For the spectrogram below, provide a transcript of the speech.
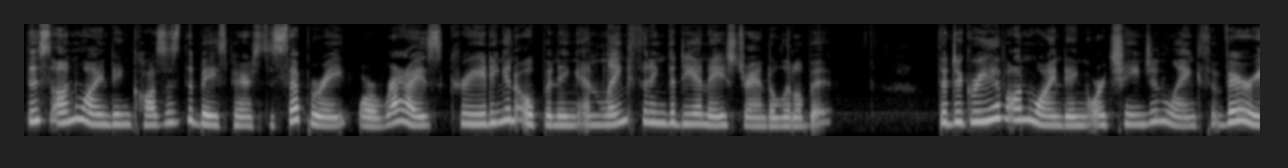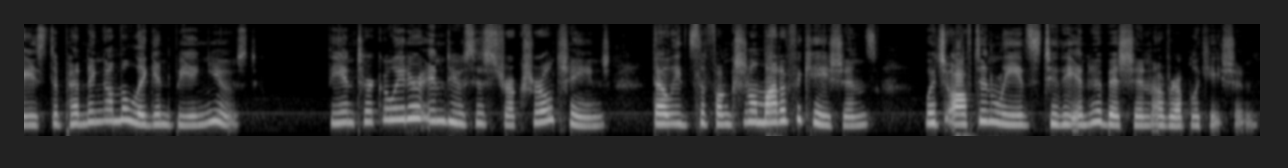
This unwinding causes the base pairs to separate or rise, creating an opening and lengthening the DNA strand a little bit. The degree of unwinding or change in length varies depending on the ligand being used. The intercalator induces structural change that leads to functional modifications, which often leads to the inhibition of replication.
